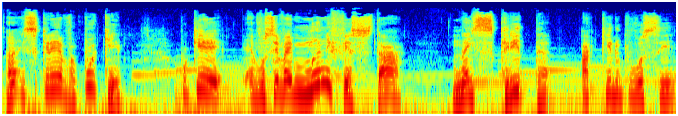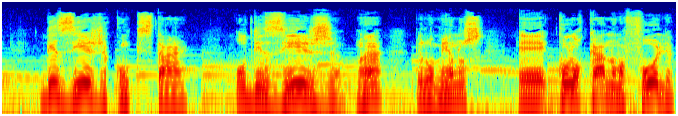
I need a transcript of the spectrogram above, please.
Ah, escreva. Por quê? Porque você vai manifestar na escrita aquilo que você deseja conquistar ou deseja, né, pelo menos, é, colocar numa folha.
